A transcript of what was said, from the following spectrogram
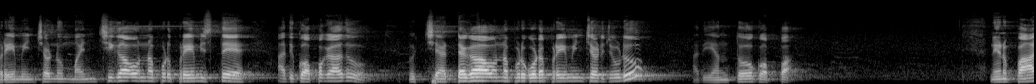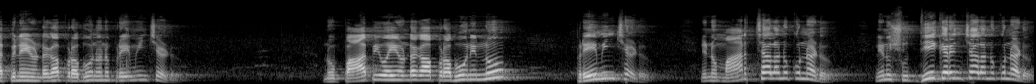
ప్రేమించాడు. నువ్వు మంచిగా ఉన్నప్పుడు ప్రేమిస్తే అది గొప్ప కాదు. నువ్వు చెడ్డగా ఉన్నప్పుడు కూడా ప్రేమించాడు చూడు అది ఎంతో గొప్ప. నేను పాపినై ఉండగా ప్రభు నన్ను ప్రేమించాడు. నువ్వు పాపివై ఉండగా ప్రభు నిన్ను ప్రేమించాడు. నిన్ను మార్చాలనుకున్నాడు. నిన్ను శుద్ధీకరించాలనుకున్నాడు.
